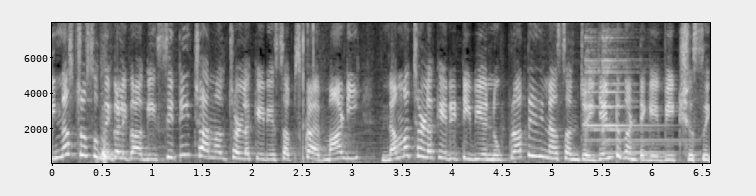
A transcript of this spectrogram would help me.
ಇನ್ನಷ್ಟು ಸುದ್ದಿಗಳಿಗಾಗಿ ಸಿಟಿ ಚಾನೆಲ್ ಚಳ್ಳಕೆರೆ ಸಬ್ಸ್ಕ್ರೈಬ್ ಮಾಡಿ ನಮ್ಮ ಚಳ್ಳಕೆರೆ ಟಿವಿಯನ್ನು ಪ್ರತಿದಿನ ಸಂಜೆ ಎಂಟು ಗಂಟೆಗೆ ವೀಕ್ಷಿಸಿ.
